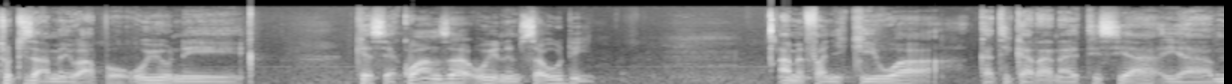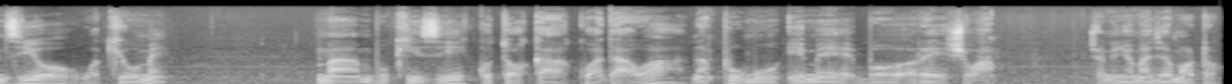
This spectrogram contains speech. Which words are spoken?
tutizame hapo. Huyu ni kesi ya kwanza. Huyu ni Msaudi amefanyikiwa katika rhinitis ya, mzio wa kiume, maambukizi kutoka kwa dawa na pumu imeboreshwa. Chaninywa maji ya moto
